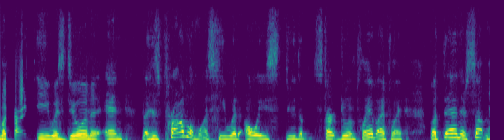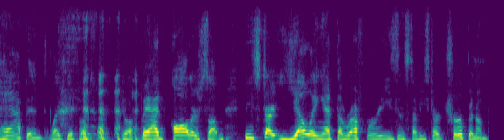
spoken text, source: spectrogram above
McCarthy was doing it, and his problem was he would always do the start doing play by play, but then if something happened, like if a, you know, a bad call or something, he'd start yelling at the referees and stuff. He'd start chirping them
